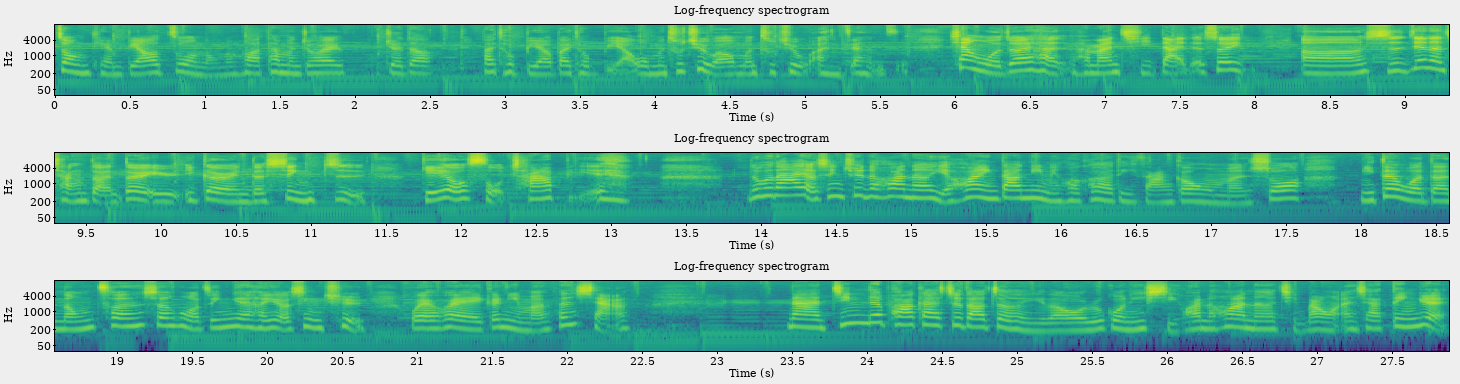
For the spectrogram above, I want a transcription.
种田、不要做农的话，他们就会觉得拜托不要、拜托不要，我们出去玩，我们出去玩这样子。像我就会很还蛮期待的。所以呃，时间的长短对于一个人的性质也有所差别。如果大家有兴趣的话呢，也欢迎到匿名回馈的地方跟我们说，你对我的农村生活经验很有兴趣，我也会跟你们分享。那今天的 podcast 就到这里喽。如果你喜欢的话呢，请帮我按下订阅，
